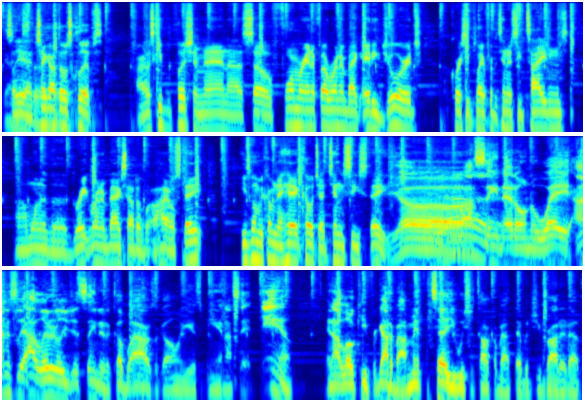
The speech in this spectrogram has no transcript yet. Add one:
So yeah, check out those clips. All right, let's keep it pushing, man. Uh, so former NFL running back Eddie George, of course, he played for the Tennessee Titans. Uh, one of the great running backs out of Ohio State. He's going to become the head coach at Tennessee State. Yo, I seen that on the way. Honestly, I literally just seen it a couple hours ago on ESPN. I said, damn. And I low key forgot about it. I meant to tell you we should talk about that, but you brought it up.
